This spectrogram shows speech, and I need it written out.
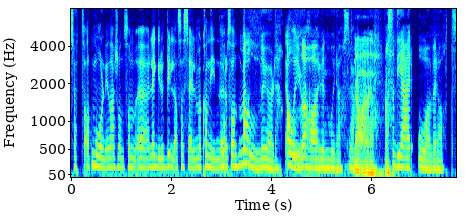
søtt at moren din er sånn som uh, legger ut bilde av seg selv med kaniner og sånn. Men, alle gjør det. Alle Alle, gjør det. har hun mora som Ja, gjør ja, det. ja. Altså, de er overalt.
